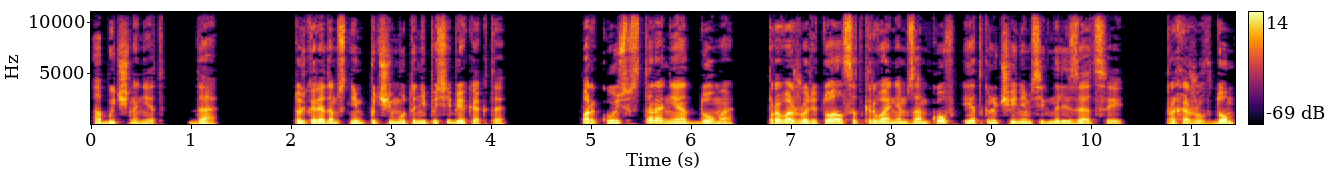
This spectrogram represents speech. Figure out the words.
Обычно нет, да. Только рядом с ним почему-то не по себе как-то. Паркуюсь в стороне от дома, провожу ритуал с открыванием замков и отключением сигнализации, прохожу в дом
